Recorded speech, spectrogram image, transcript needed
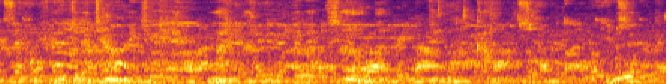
If you're new to that channel, make sure you hit that like button, that sub button, and comment. You know what?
